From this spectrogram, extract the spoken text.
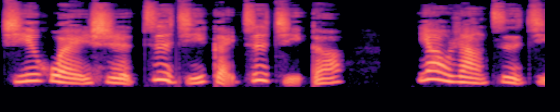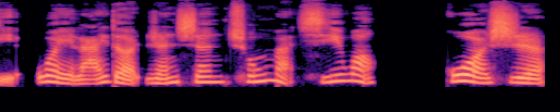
机会是自己给自己的，要让自己未来的人生充满希望，或是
